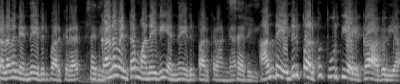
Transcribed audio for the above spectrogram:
கணவன் என்ன எதிர்பார்க்கிறார். கணவன்ட்ட மனைவி என்ன எதிர்பார்க்கிறாங்க? சரி. அந்த எதிர்பார்ப்பு பூர்த்தி ஆயிருக்கா ஆகலையா?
